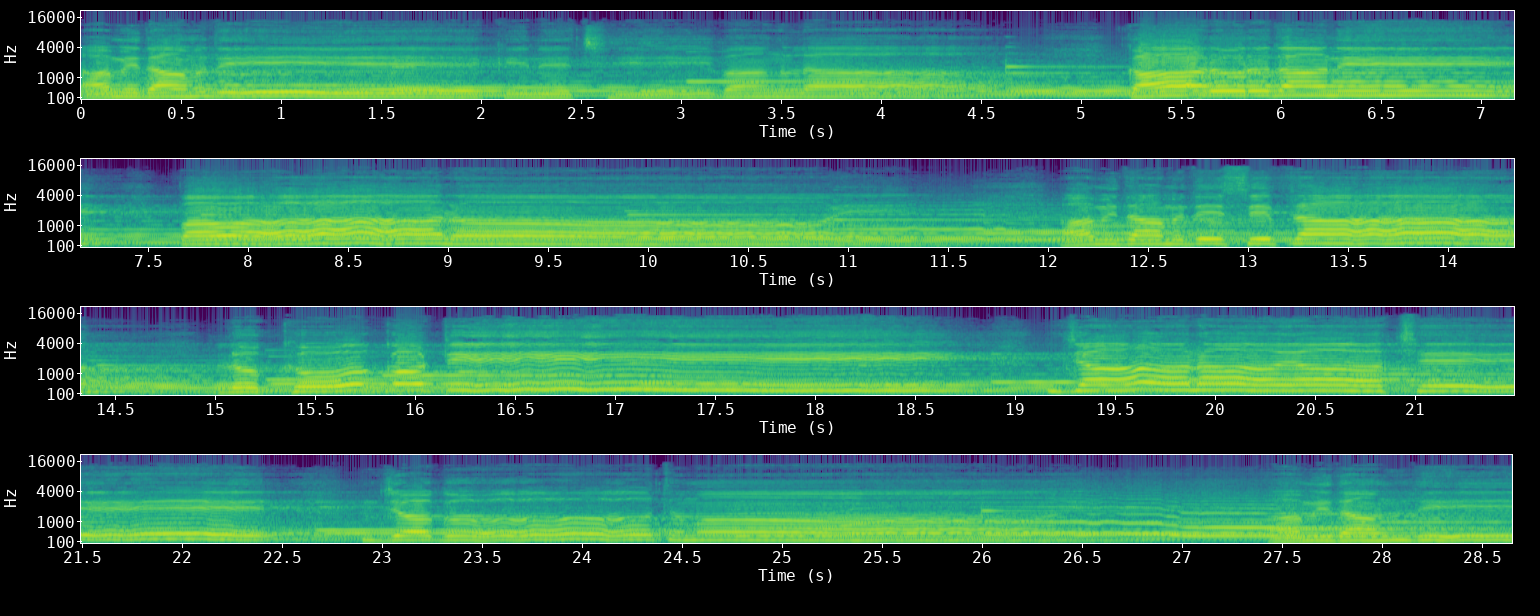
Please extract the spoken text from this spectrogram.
আমি দাম দিয়ে কিনেছি বাংলা। কারোর দানে পাওয়া আমি দাম দিছি প্রাণ লক্ষ কোটি। জানায় আছে জগৎময়। আমি দাম দিয়ে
